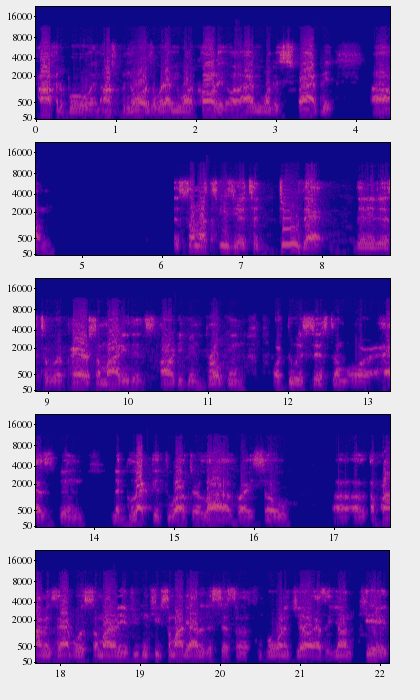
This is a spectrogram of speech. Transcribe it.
profitable and entrepreneurs or whatever you want to call it or however you want to describe it. Um, it's so much easier to do that than it is to repair somebody that's already been broken or through the system or has been neglected throughout their lives, right? So, uh, a, a, prime example is somebody, if you can keep somebody out of the system from going to jail as a young kid,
